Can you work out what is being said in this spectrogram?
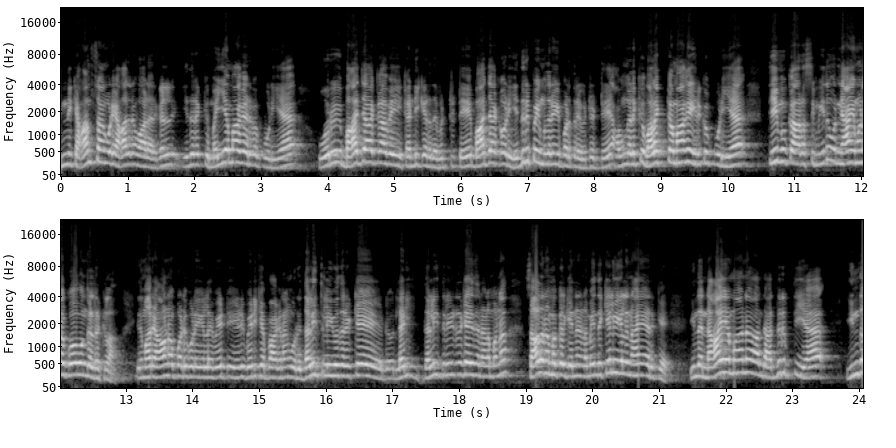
இன்னைக்கு ஆம்சாங்குடைய ஆதரவாளர்கள் இதற்கு மையமாக இருக்கக்கூடிய ஒரு பாஜகவை கண்டிக்கிறத விட்டுட்டு பாஜகவுடைய எதிர்ப்பை முதன்மைப்படுத்துறதை விட்டுட்டு அவங்களுக்கு வழக்கமாக இருக்கக்கூடிய திமுக அரசு மீது ஒரு நியாயமான கோபங்கள் இருக்கலாம். இது மாதிரி ஆவண படுகொலைகளை வேட்டி வேடிக்கை பார்க்குறாங்க. ஒரு தலித் லீவதற்கே தலித் லீடருக்கே இந்த நிலைமைனா சாதாரண மக்களுக்கு என்ன நிலைமை? இந்த கேள்விகள் நியாயம் இருக்குது இந்த நியாயமான அந்த அதிருப்தியை இந்த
